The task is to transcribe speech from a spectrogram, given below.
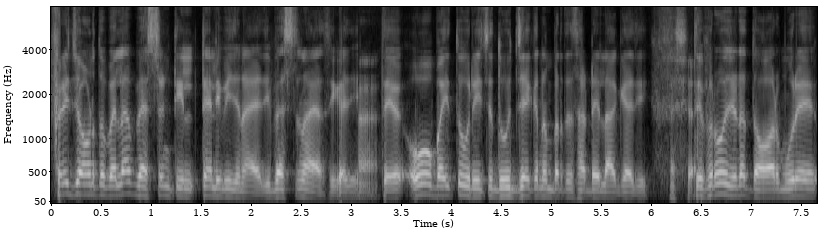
ਫ੍ਰਿਜ ਆਉਣ ਤੋਂ ਪਹਿਲਾਂ ਵੈਸਟਰਨ ਟੈਲੀਵਿਜ਼ਨ ਆਇਆ ਜੀ। ਵੈਸਟਰਨ ਆਇਆ ਸੀਗਾ ਜੀ। ਤੇ ਉਹ ਬਈ ਧੂਰੀ ਚ ਦੂਜੇ ਇੱਕ ਨੰਬਰ ਤੇ ਸਾਡੇ ਲੱਗ ਗਿਆ ਜੀ। ਤੇ ਫਿਰ ਉਹ ਜਿਹੜਾ ਦੌਰ ਮੂਰੇ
